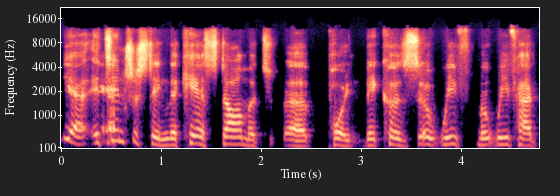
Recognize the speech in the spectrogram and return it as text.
Yeah, it's yeah. interesting the Keir Starmer uh, point because uh, we've we've had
